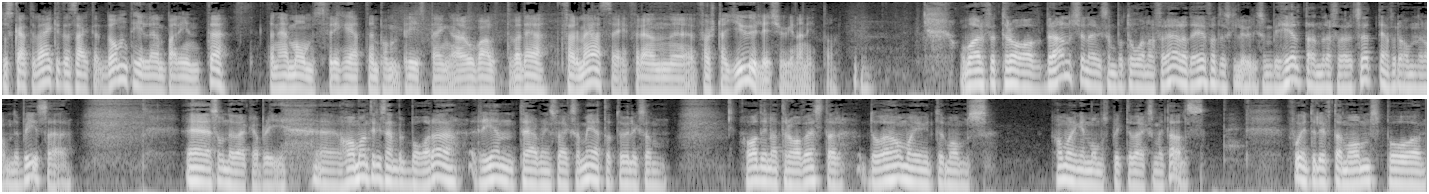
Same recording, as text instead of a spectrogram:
Så Skatteverket har sagt att de tillämpar inte den här momsfriheten på prispengar och allt vad det för med sig förrän eh, första juli 2019. Mm. Och varför travbranschen är liksom på tårna för det här det är för att det skulle liksom bli helt andra förutsättningar för dem när om det blir så här. Eh, som det verkar bli. Eh, har man till exempel bara ren tävlingsverksamhet att du liksom har dina travhästar då har man ju inte moms har man ingen momspliktig verksamhet alls. Får inte lyfta moms på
